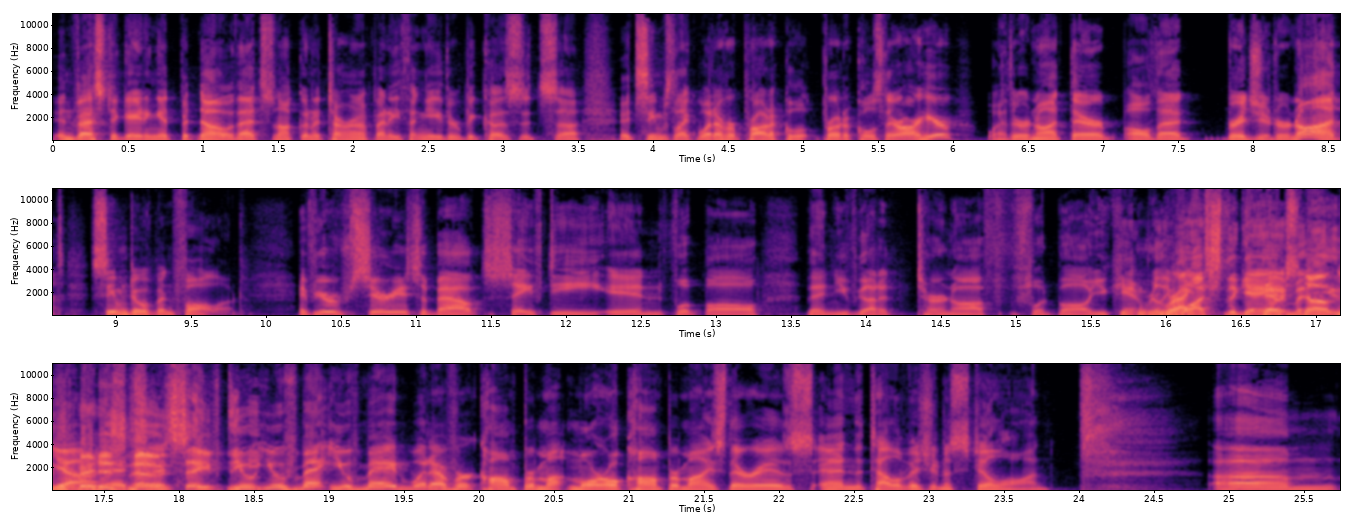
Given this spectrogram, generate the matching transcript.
investigating it, but no, that's not going to turn up anything either because it's uh, it seems like whatever protocol protocols there are here, whether or not they're all that rigid or not, seem to have been followed. If you're serious about safety in football, then you've got to turn off football. You can't really Right. watch the game. There's no, yeah, there is it's- no it's- safety. You, you've made you've made whatever comprom- moral compromise there is, and the television is still on. Um,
